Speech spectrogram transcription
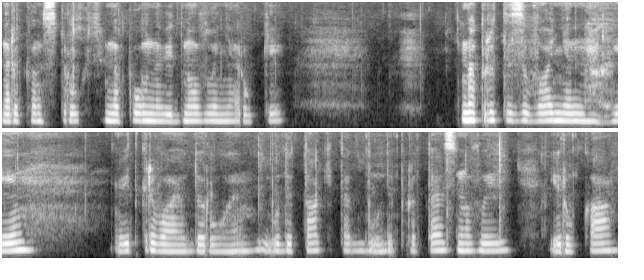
на реконструкцію, на повне відновлення руки, на протезування ноги. Відкриваю дороги. Буде так і так буде. Протез новий і рука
